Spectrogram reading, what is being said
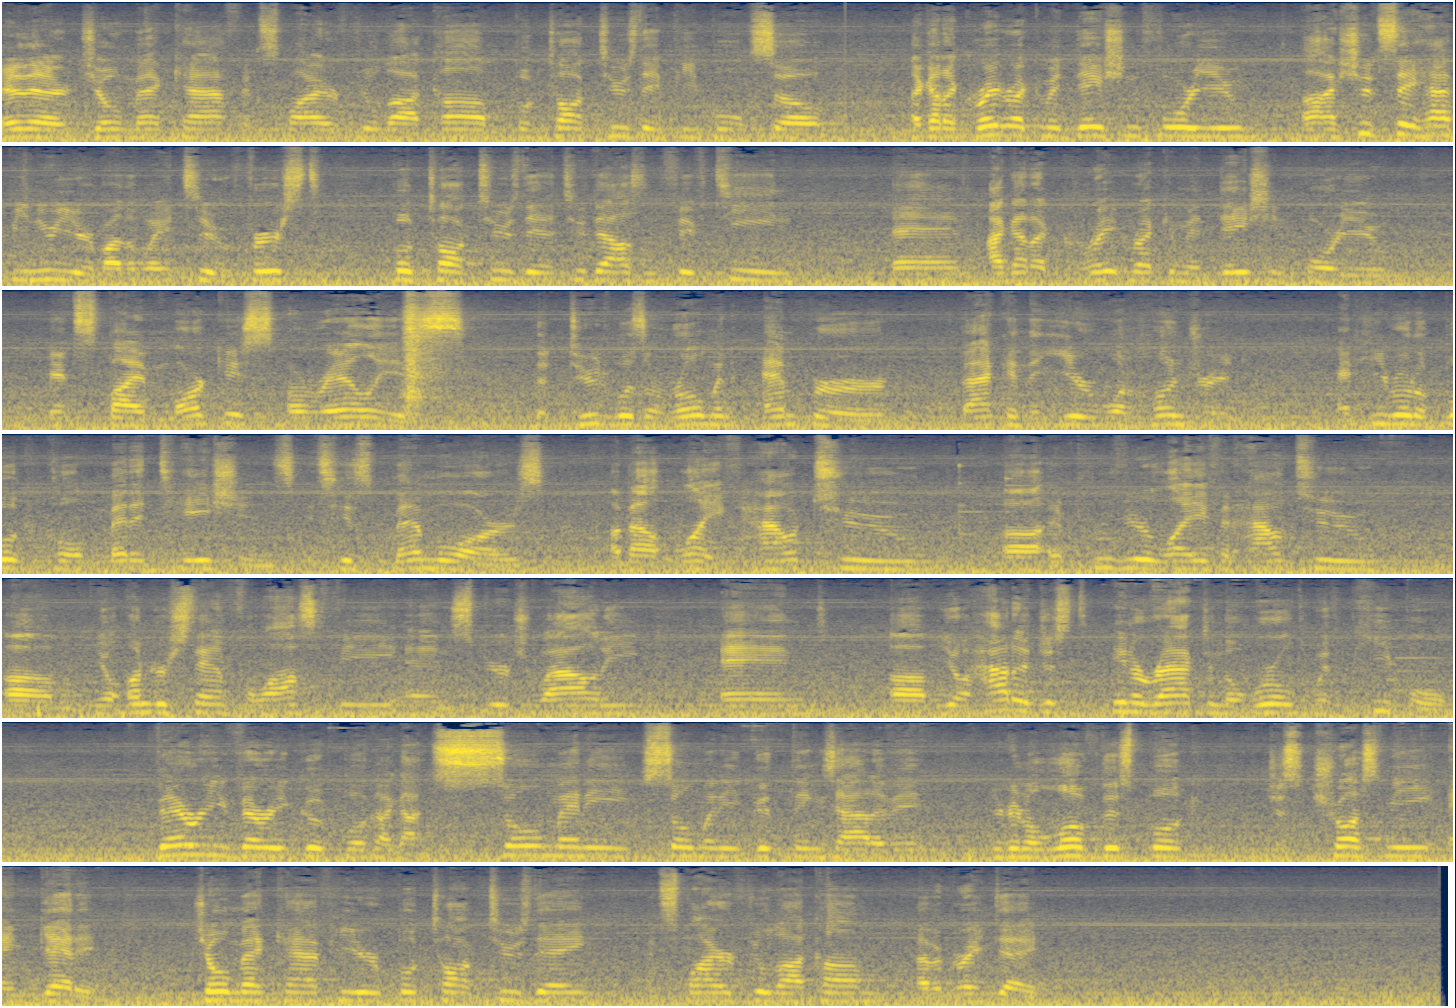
Hey there, Joe Metcalf, InspiredFuel.com, Book Talk Tuesday people. So I got a great recommendation for you. Uh, I should say Happy New Year, by the way, too. First Book Talk Tuesday of 2015, and I got a great recommendation for you. It's by Marcus Aurelius. The dude was a Roman emperor back in the year 100, and he wrote a book called Meditations. It's his memoirs about life, how to uh, improve your life, and how to um, you know understand philosophy and spirituality, and um, you know how to just interact in the world with people. Very, very good book. I got so many, so many good things out of it. You're gonna love this book. Just trust me and get it. Joe Metcalf here, Book Talk Tuesday, InspiredFuel.com. Have a great day.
